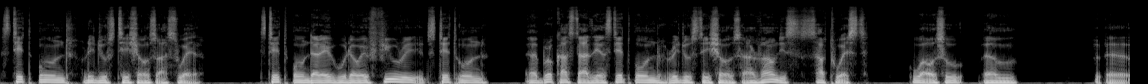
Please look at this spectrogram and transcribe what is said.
state-owned radio stations as well. State-owned, there were a few state-owned uh, broadcasters in state-owned radio stations around the southwest who are also um, uh,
